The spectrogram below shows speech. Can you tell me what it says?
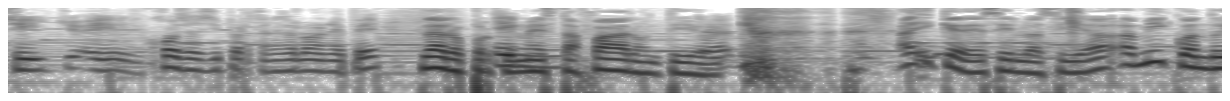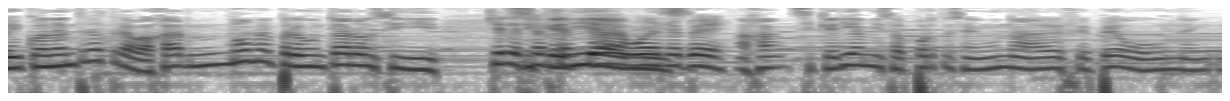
Sí, yo- eh, José sí pertenece al ONP. Claro, porque En- me estafaron, tío. Hay que decirlo así. A, a mí cuando cuando entré a trabajar no me preguntaron si ¿Quieres si quería mis, ajá, si quería mis aportes en una AFP o, una en-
